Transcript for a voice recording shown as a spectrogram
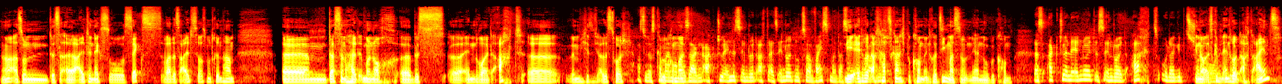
Ja, also ein, das äh, alte Nexus 6 war das alteste, was wir drin haben. Ähm, das dann halt immer noch äh, bis äh, Android 8, äh, wenn mich jetzt nicht alles täuscht. Achso, das kann man mal hat. sagen. Aktuelles Android 8. Als Android-Nutzer weiß man das. Nee, Android gar 8 nicht. hat es gar nicht bekommen. Android 7 hat es nur, ja, nur bekommen. Das aktuelle Android ist Android 8 oder gibt es schon? Genau, es gibt ein? Android 8.1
